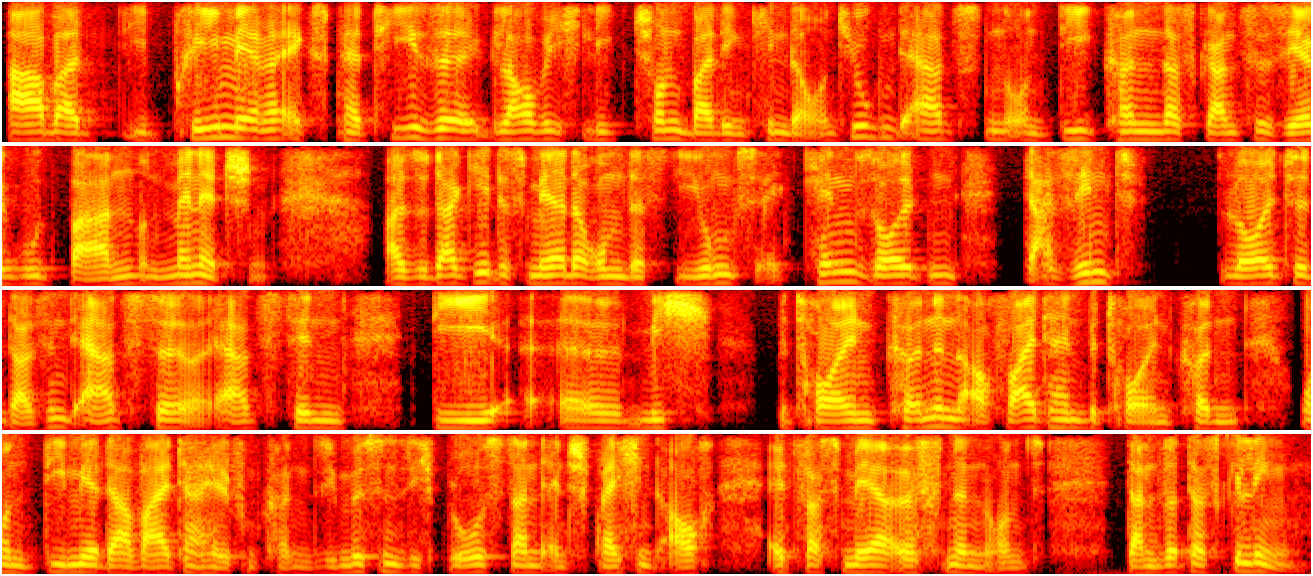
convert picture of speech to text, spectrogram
Aber die primäre Expertise, glaube ich, liegt schon bei den Kinder- und Jugendärzten und die können das Ganze sehr gut bahnen und managen. Also da geht es mehr darum, dass die Jungs erkennen sollten, da sind Leute, da sind Ärzte, Ärztinnen, die äh, mich betreuen können, auch weiterhin betreuen können und die mir da weiterhelfen können. Sie müssen sich bloß dann entsprechend auch etwas mehr öffnen und dann wird das gelingen.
